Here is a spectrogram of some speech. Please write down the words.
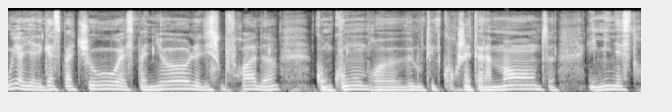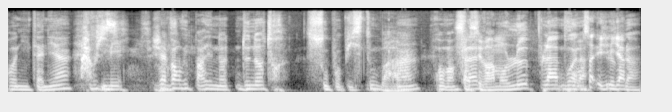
oui, il y a les gazpacho espagnols, les soupes froides, hein, concombres, euh, veloutés de courgettes à la menthe, les minestrone italiens. Ah oui, Mais j'avais envie de parler de notre, de notre soupe au pistou, Bah, hein, Ça, c'est vraiment le plat Voilà, provençal. Il y a plat.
